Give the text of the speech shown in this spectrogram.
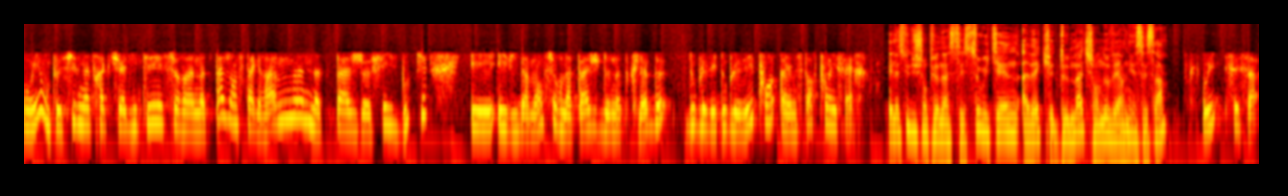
Oui, on peut suivre notre actualité sur euh, notre page Instagram, notre page Facebook et évidemment sur la page de notre club www.amsport.fr. Et la suite du championnat, c'est ce week-end avec deux matchs en Auvergne, c'est ça? Oui, c'est ça.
